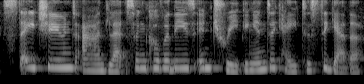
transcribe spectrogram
Stay tuned and let's let's uncover these intriguing indicators together.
